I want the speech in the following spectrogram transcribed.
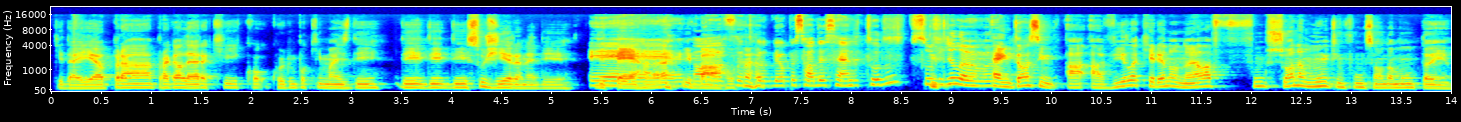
Que daí é pra, pra galera que curte um pouquinho mais de, de, de, de sujeira, né? De, de é, terra né? e nossa, barro. Nossa, ver o pessoal descendo tudo sujo de lama. É, então assim, a, a vila, querendo ou não, ela funciona muito em função da montanha.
